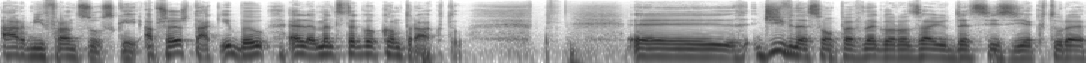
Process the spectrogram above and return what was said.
armii, francuskiej? A przecież taki był element tego kontraktu. Y, Dziwne są pewnego rodzaju decyzje, które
